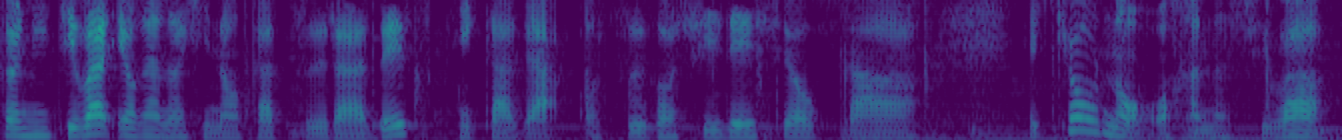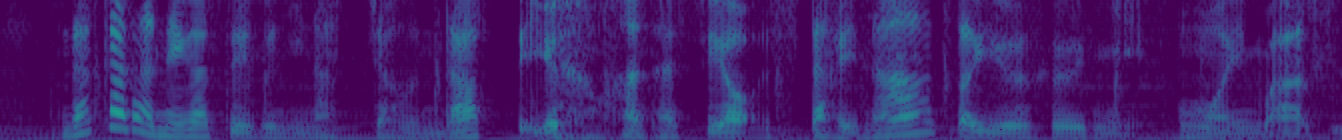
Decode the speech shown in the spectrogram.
こんにちはヨガの日の勝です。いかがお過ごしでしょうか？え今日のお話はだからネガティブになっちゃうんだっていうお話をしたいなというふうに思います。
